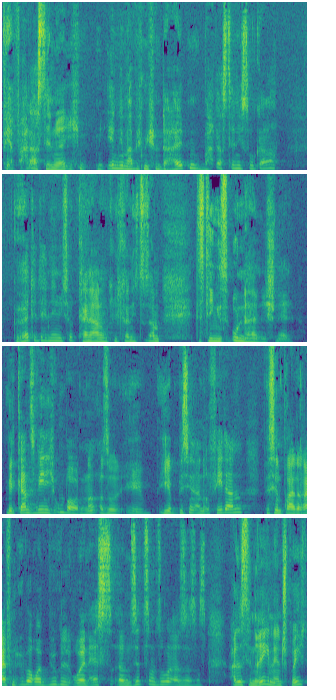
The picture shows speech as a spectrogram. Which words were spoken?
Wer war das denn? Ich, mit irgendjemandem habe ich mich unterhalten. War das denn nicht sogar? Gehörte der nicht so? Keine Ahnung, kriege ich gar nicht zusammen. Das Ding ist unheimlich schnell. Mit ganz wenig Umbauten. Ne? Also äh, hier ein bisschen andere Federn, bisschen breite Reifen, Überrollbügel, ONS, ähm, Sitz und so. Also dass das alles den Regeln entspricht.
